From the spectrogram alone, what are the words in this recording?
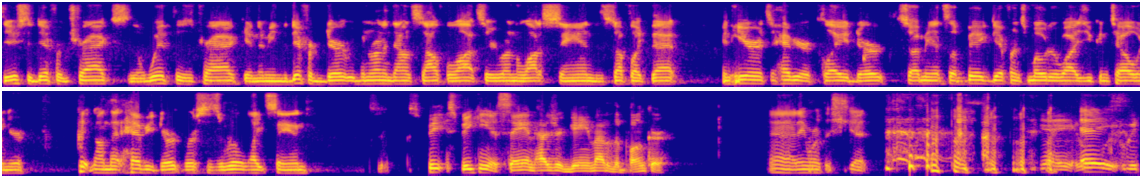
just the different tracks, the width of the track, and I mean the different dirt. We've been running down south a lot, so you're running a lot of sand and stuff like that and here it's a heavier clay dirt. So I mean, it's a big difference motor wise. You can tell when you're hitting on that heavy dirt versus a real light sand. Spe- speaking of sand, how's your game out of the bunker? Yeah, it ain't worth a shit. yeah, hey. we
